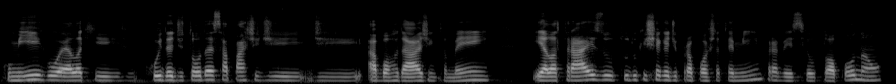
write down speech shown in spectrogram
comigo, ela que cuida de toda essa parte de, de abordagem também. E ela traz o, tudo que chega de proposta até mim para ver se eu topo ou não.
